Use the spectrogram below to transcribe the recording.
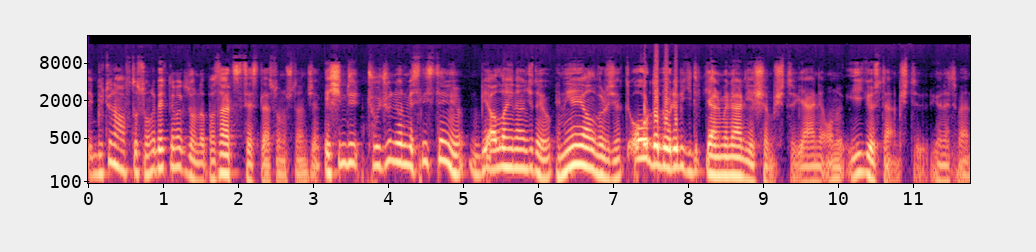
E, bütün hafta sonu beklemek zorunda. Pazartesi testler sonuçlanacak. E şimdi çocuğun ölmesini istemiyor. Bir Allah inancı da yok. E niye yalvaracak? Orada böyle bir gidip gelmeler yaşamıştı. Yani onu iyi gö göstermişti yönetmen,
